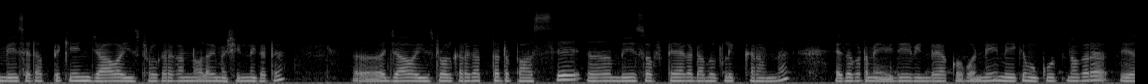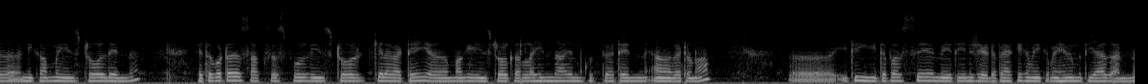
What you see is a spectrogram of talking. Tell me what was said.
මේ සටප් එකෙන් ජාව ඉන්ස්ට්‍රෝල් කරගන්න ඕලයි මශින් එකට. Uh, ජාව ඉන්ස්ටෝල් කරගත්තට පස්සේ uh, මේ සොෆ්ටයක ඩබල් කලික් කරන්න. එතකොට මේ විදේ වින්ඩයක් ඔපන්නේ මේක මුකුත් නොකර නිකම්ම ඉන්ස්ටෝල් දෙන්න. එතකොට සක්සස්පුල් ඉන්ස්ටෝල් කියල වැටේ මගේ ඉන්ස්ටෝල් කරලා හින්දාය මුකුත් වැටෙන් වැටුණා. ඉතින් ඊට පස්සේ මේ තියෙන ෂේඩ පැක එක මේක මෙහෙම තියා ගන්න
